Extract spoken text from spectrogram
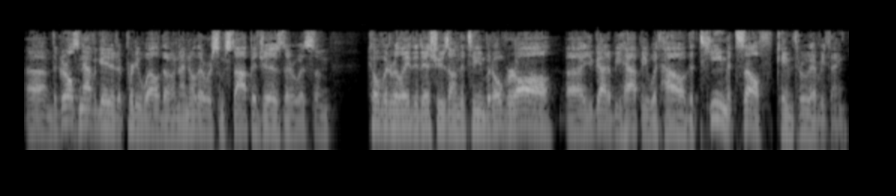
Um, the girls navigated it pretty well, though, and I know there were some stoppages. There was some COVID related issues on the team, but overall, uh, you got to be happy with how the team itself came through everything.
